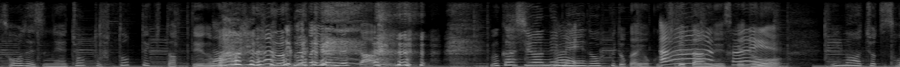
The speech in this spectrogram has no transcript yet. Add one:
そうですね。ちょっと太ってきたっていうのも。なんてこと言うんですか？昔はね、はい、メイド服とかよく着てたんですけど、はい、今はちょっとそ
